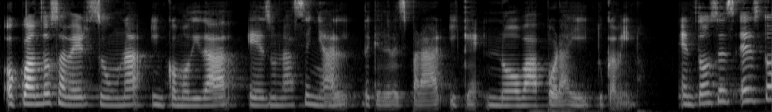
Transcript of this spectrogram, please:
o cuándo saber si una incomodidad es una señal de que debes parar y que no va por ahí tu camino. Entonces, esto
